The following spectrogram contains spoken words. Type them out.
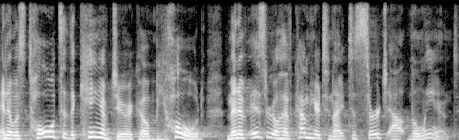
And it was told to the king of Jericho, Behold, men of Israel have come here tonight to search out the land.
